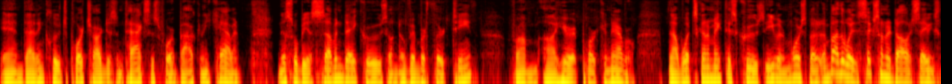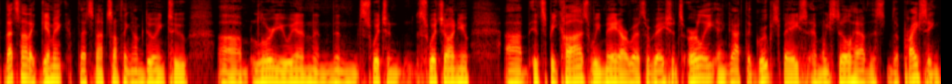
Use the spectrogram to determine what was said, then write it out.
And that includes port charges and taxes for a balcony cabin. And this will be a seven day cruise on November 13th from uh, here at Port Canaveral. Now, what's going to make this cruise even more special? And by the way, the six hundred dollars savings, that's not a gimmick. That's not something I'm doing to um, lure you in and then switch and switch on you. Uh, it's because we made our reservations early and got the group space, and we still have this, the pricing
